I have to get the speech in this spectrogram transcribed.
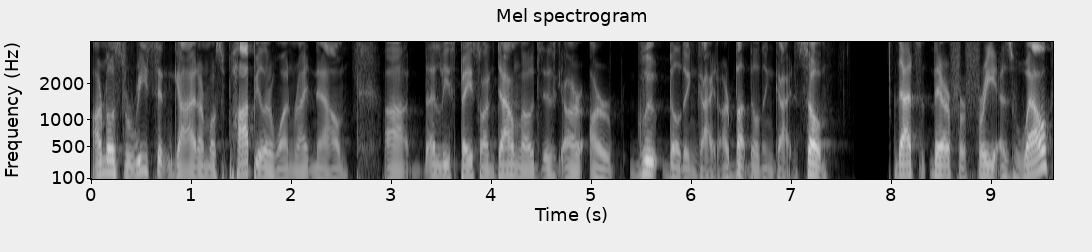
Our most recent guide, our most popular one right now, uh, at least based on downloads, is our, our glute building guide, our butt building guide. So that's there for free as well.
